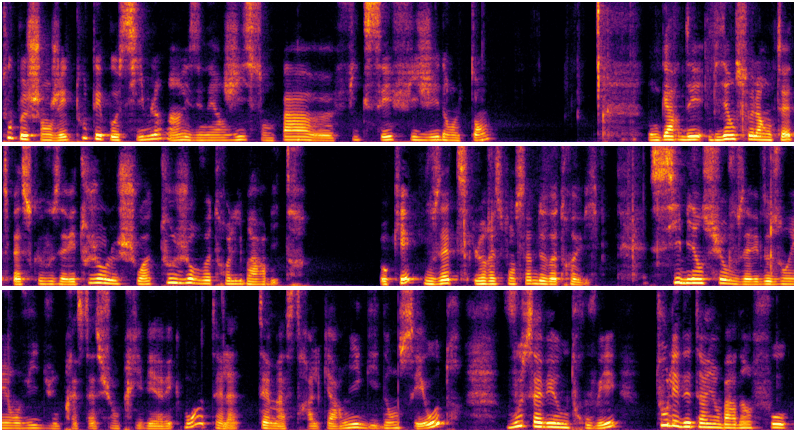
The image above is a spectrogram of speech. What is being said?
tout peut changer, tout est possible. Hein, les énergies ne sont pas euh, fixées, figées dans le temps. Donc gardez bien cela en tête parce que vous avez toujours le choix, toujours votre libre arbitre. Ok? Vous êtes le responsable de votre vie. Si bien sûr vous avez besoin et envie d'une prestation privée avec moi, tel à thème astral karmique, guidance et autres, vous savez où me trouver. Tous les détails en barre d'infos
